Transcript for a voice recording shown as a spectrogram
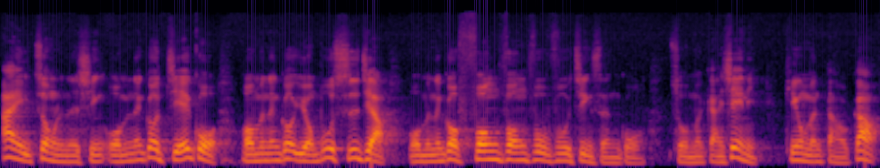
爱众人的心。我们能够结果，我们能够永不失脚，我们能够丰丰富富进神国。主，我们感谢你，听我们祷告，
